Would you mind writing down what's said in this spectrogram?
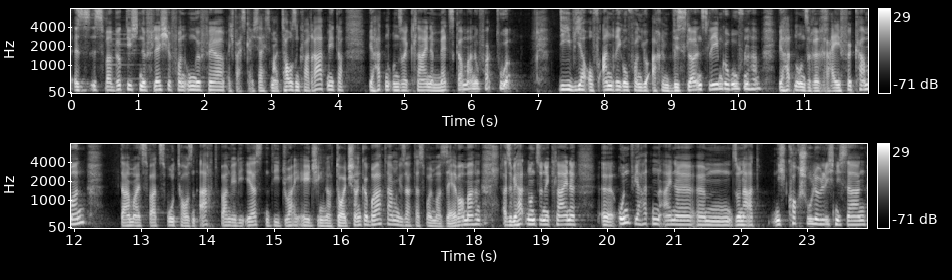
es, es war wirklich eine Fläche von ungefähr, ich weiß gar nicht, ich sag mal 1000 Quadratmeter. Wir hatten unsere kleine Metzgermanufaktur die wir auf Anregung von Joachim Wissler ins Leben gerufen haben. Wir hatten unsere Reifekammern. Damals war 2008, waren wir die ersten, die Dry Aging nach Deutschland gebracht haben, gesagt, das wollen wir selber machen. Also wir hatten uns so eine kleine äh, und wir hatten eine ähm, so eine Art nicht Kochschule will ich nicht sagen,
